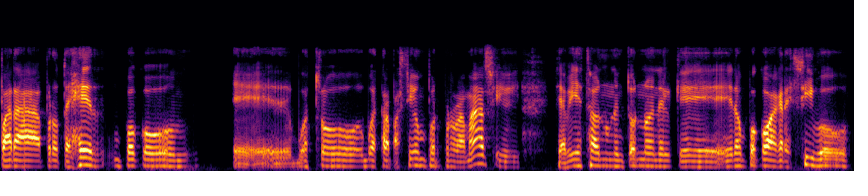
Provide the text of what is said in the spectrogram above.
para proteger un poco eh, vuestro, vuestra pasión por programar, si, si habéis estado en un entorno en el que era un poco agresivo,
